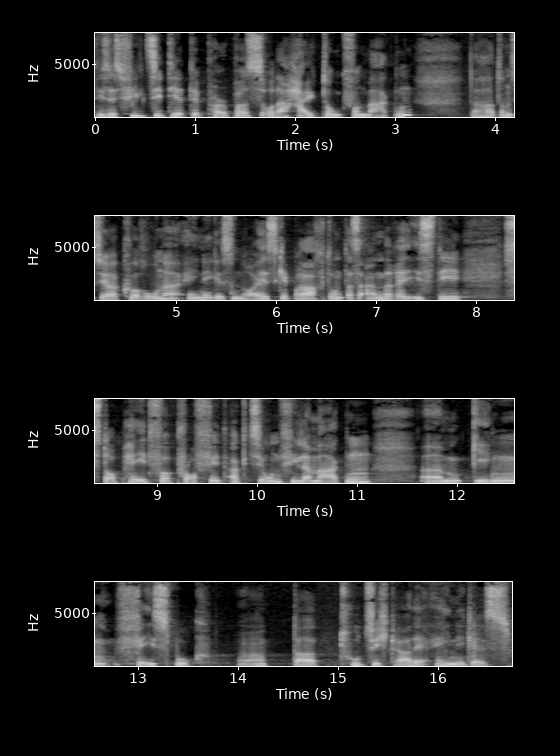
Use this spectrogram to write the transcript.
dieses viel zitierte Purpose oder Haltung von Marken. Da hat uns ja Corona einiges Neues gebracht. Und das andere ist die Stop Hate for Profit Aktion vieler Marken ähm, gegen Facebook. Ja, da tut sich gerade einiges.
